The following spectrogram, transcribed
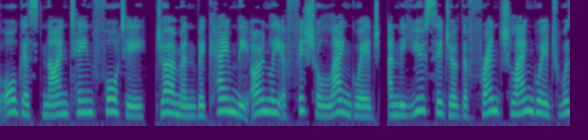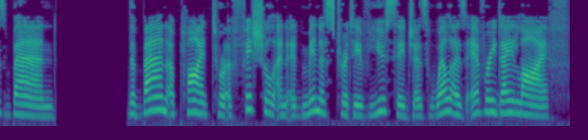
August 1940, German became the only official language, and the usage of the French language was banned. The ban applied to official and administrative usage as well as everyday life.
